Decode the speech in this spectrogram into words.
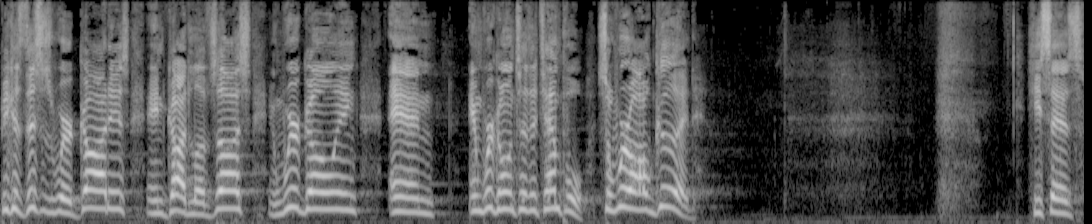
because this is where God is and God loves us, and we're going and and we're going to the temple. So we're all good. He says,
